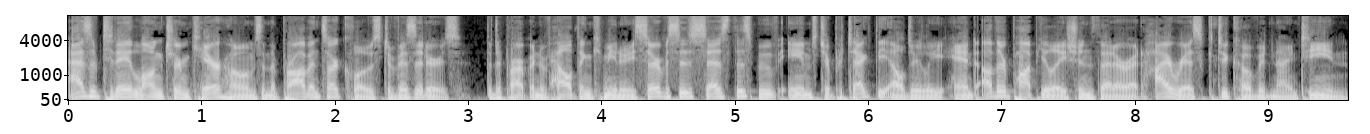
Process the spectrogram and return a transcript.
As of today, long term care homes in the province are closed to visitors. The Department of Health and Community Services says this move aims to protect the elderly and other populations that are at high risk to COVID 19.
